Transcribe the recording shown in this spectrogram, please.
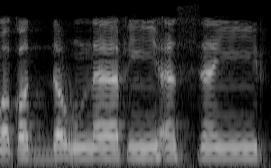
وَقَدَّرْنَا فِيهَا السَّيْرَ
